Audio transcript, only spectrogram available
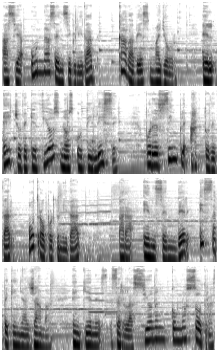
hacia una sensibilidad cada vez mayor. El hecho de que Dios nos utilice por el simple acto de dar otra oportunidad para encender esa pequeña llama en quienes se relacionan con nosotras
